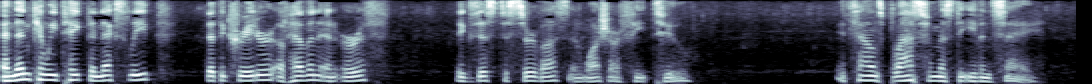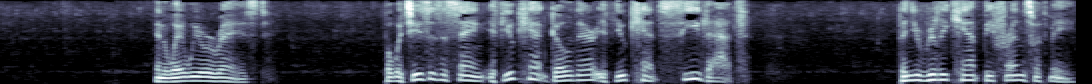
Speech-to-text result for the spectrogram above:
And then can we take the next leap that the creator of heaven and earth exists to serve us and wash our feet too? It sounds blasphemous to even say in the way we were raised. But what Jesus is saying, if you can't go there, if you can't see that, then you really can't be friends with me.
